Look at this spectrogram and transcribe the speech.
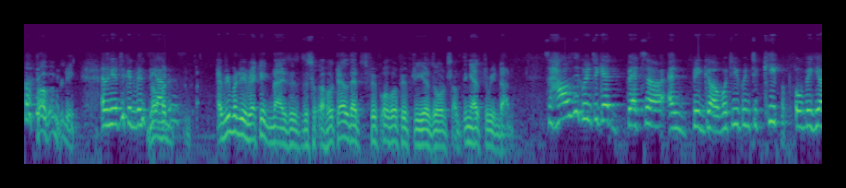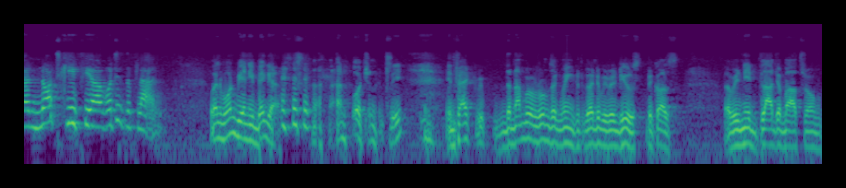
one? probably. And then you had to convince no, the others? But everybody recognizes this a hotel that's over 50 years old, something has to be done. So how is it going to get better and bigger? What are you going to keep over here, not keep here? What is the plan? Well, it won't be any bigger, unfortunately. In fact, the number of rooms are going, going to be reduced because uh, we need larger bathrooms,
